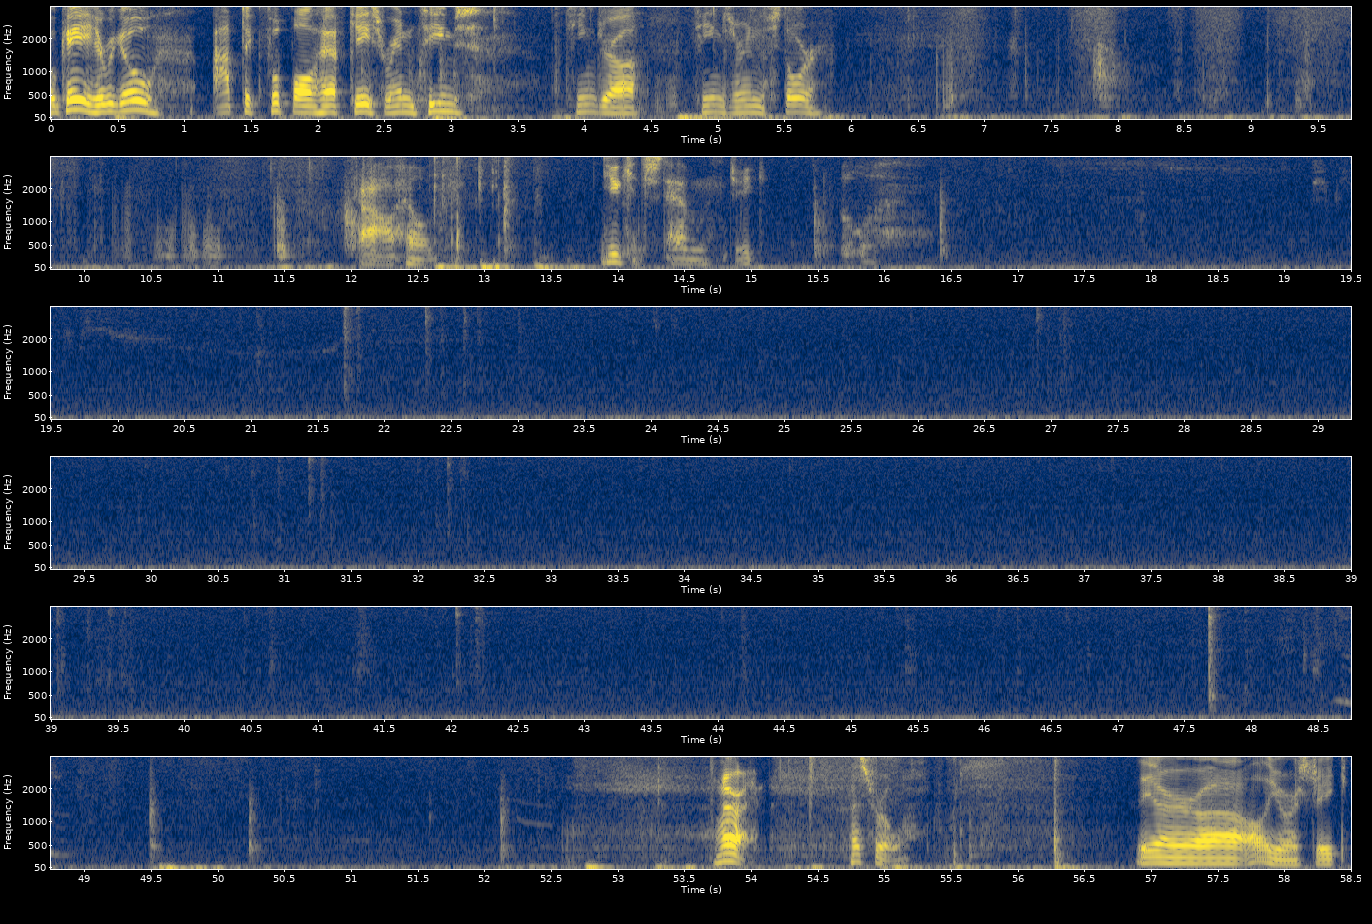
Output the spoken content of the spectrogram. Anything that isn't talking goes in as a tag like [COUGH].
Okay, here we go. Optic football half case, random teams, team draw. Teams are in the store. Oh, hell. You can just have them, Jake. All right, let's roll. They are uh, all yours, Jake.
